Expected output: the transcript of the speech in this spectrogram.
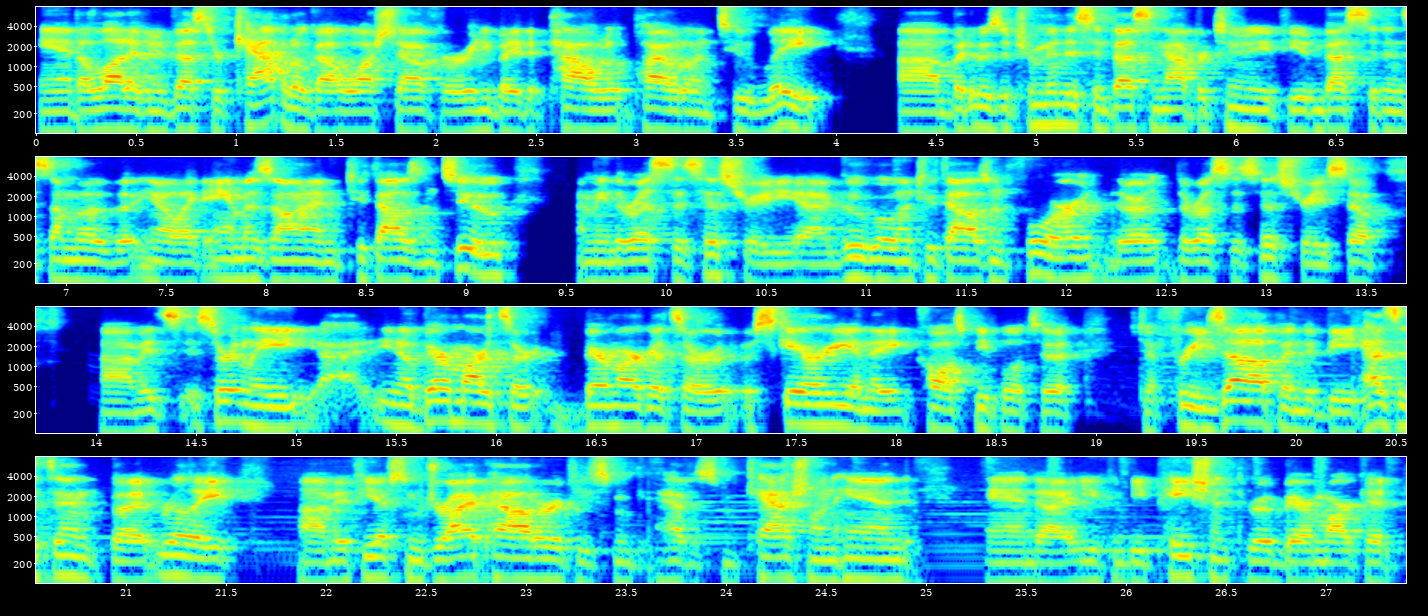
And a lot of investor capital got washed out for anybody that piled, piled on too late. Um, but it was a tremendous investing opportunity if you invested in some of the, you know, like Amazon in 2002. I mean, the rest is history. Uh, Google in 2004, the, the rest is history. So um, it's, it's, certainly, uh, you know, bear markets are bear markets are scary and they cause people to to freeze up and to be hesitant. But really, um, if you have some dry powder, if you some, have some cash on hand, and uh, you can be patient through a bear market,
